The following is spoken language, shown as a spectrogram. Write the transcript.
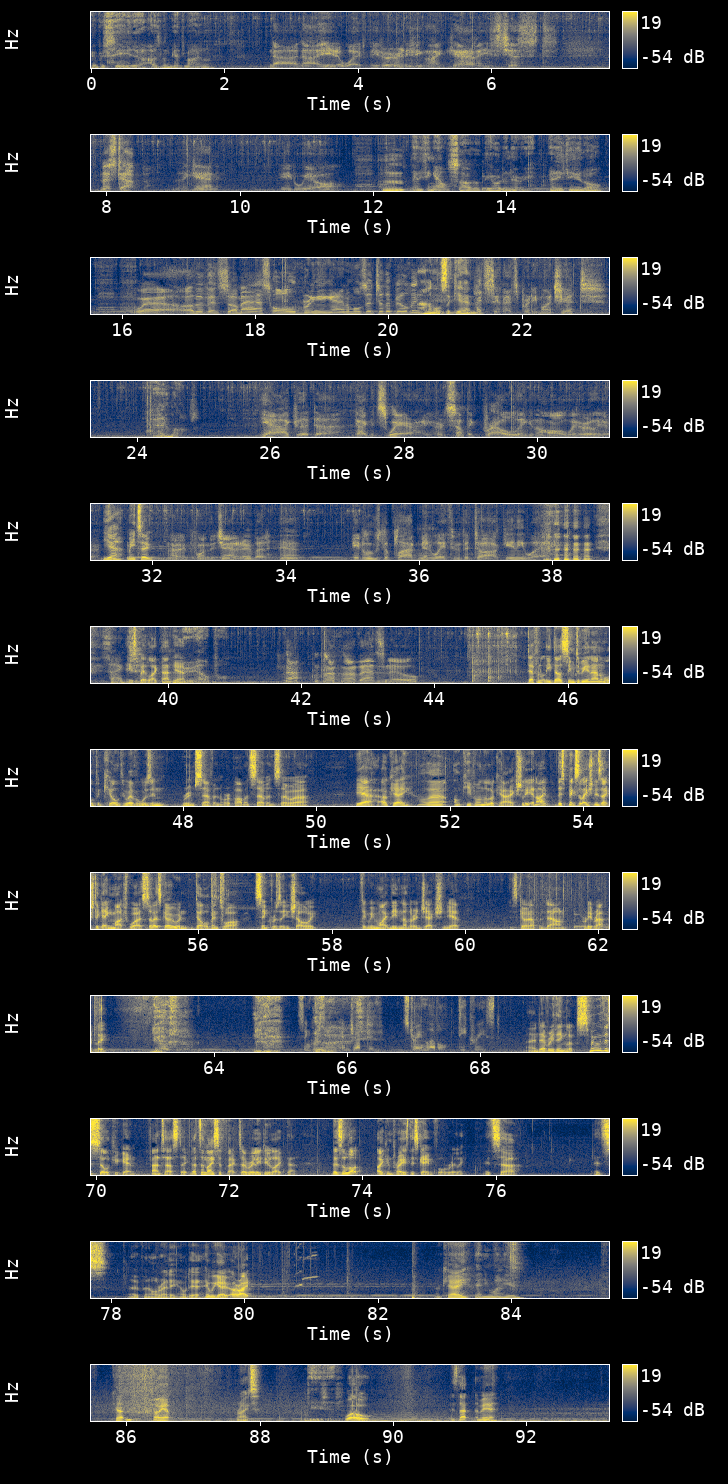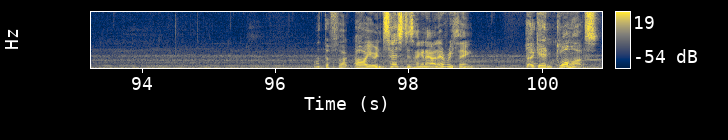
You ever see a husband get violent? Nah, nah, he ain't a wife beater or anything like that. He's just messed up. Then again, ain't we all? Hmm. Anything else out of the ordinary? Anything at all? Well, other than some asshole bringing animals into the building, Animals again. I'd say that's pretty much it. Animals. Yeah, I could, uh, I could swear I heard something growling in the hallway earlier. Yeah, me too. I'd inform the janitor, but, eh, he'd lose the plot midway through the talk anyway. Thanks. He's a bit like that, yeah. Very helpful. That's new. Definitely does seem to be an animal that killed whoever was in room 7 or apartment 7. So uh yeah, okay. I'll uh, I'll keep on the lookout actually. And I this pixelation is actually getting much worse. So let's go and delve into our synchrozine, shall we? I think we might need another injection, yeah. It's going up and down pretty rapidly. Yes. Synchrozine injected. Strain level decreased. And everything looks smooth as silk again. Fantastic. That's a nice effect. I really do like that. There's a lot I can praise this game for, really. It's, uh... It's open already. Oh dear. Here we go. Alright. Okay. Anyone here? Curtain? Oh, yep. Right. Jesus. Whoa! Is that Amir? What the fuck? Oh, your intestines hanging out and everything! But again, claw marks!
